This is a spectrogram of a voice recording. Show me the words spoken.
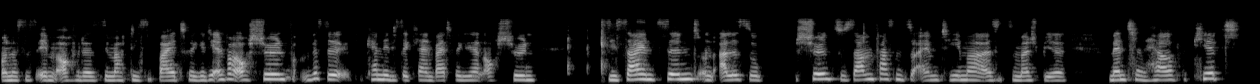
Und es ist eben auch wieder, sie macht diese Beiträge, die einfach auch schön, wisst ihr, kennt ihr diese kleinen Beiträge, die dann auch schön designt sind und alles so schön zusammenfassen zu einem Thema. Also zum Beispiel Mental Health Kit.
